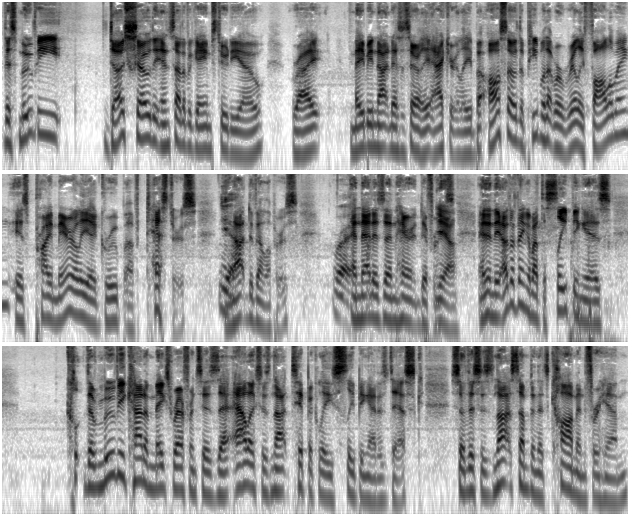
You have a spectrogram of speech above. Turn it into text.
this movie does show the inside of a game studio, right? Maybe not necessarily accurately, but also the people that we're really following is primarily a group of testers, Yeah. not developers. Right. And that is an inherent difference. Yeah. And then the other thing about the sleeping is cl- the movie kind of makes references that Alex is not typically sleeping at his desk. So this is not something that's common for him.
